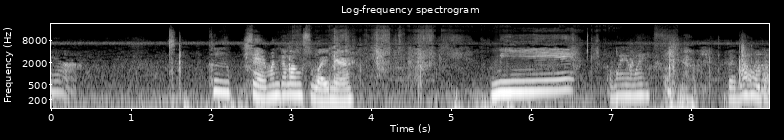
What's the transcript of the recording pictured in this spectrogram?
นี่ย คือแสงมันกำลังสวยนะ มีเอาไว้เอาไว้ไปว่าเลยจ้ะ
